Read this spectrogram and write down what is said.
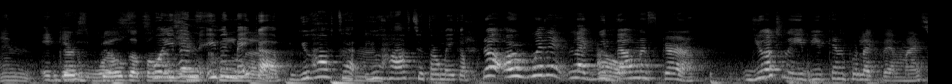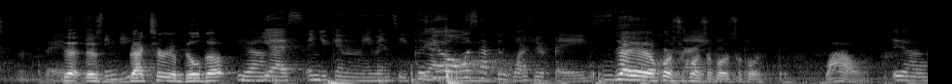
and it There's gets worse. buildup on Well, the even even clean them. makeup, you have to you mm-hmm. have to throw makeup. No, or with it like Oh. without mascara. You actually, if you can put like the mice, the, Yeah, there's thingy, bacteria buildup. Yeah. Yes, and you can even see because Yeah. you always have to wash your face. Yeah, yeah, of course, of course, of course, of course. Wow, Yeah.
